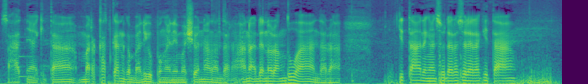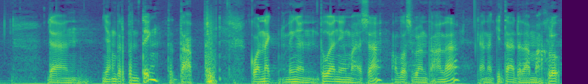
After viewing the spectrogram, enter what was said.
saatnya kita merekatkan kembali hubungan emosional antara anak dan orang tua antara kita dengan saudara-saudara kita. Dan yang terpenting tetap connect dengan Tuhan yang Maha Esa Allah Subhanahu taala karena kita adalah makhluk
